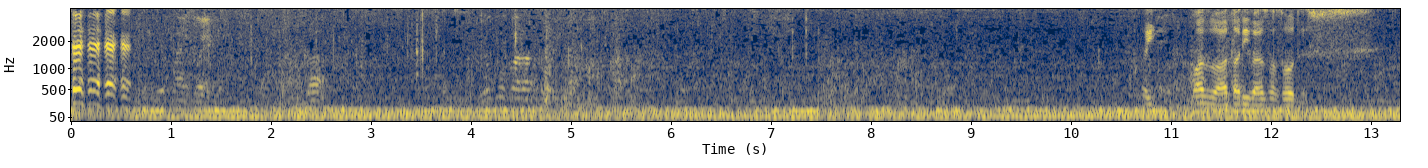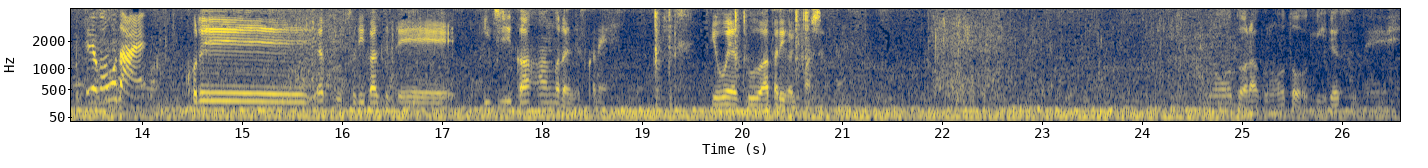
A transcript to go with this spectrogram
はいまずは当たりが良さそうです、これ約釣りかけて1時間半ぐらいですかね。ようやく当たりが来ました。このドラグの音いいですね。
